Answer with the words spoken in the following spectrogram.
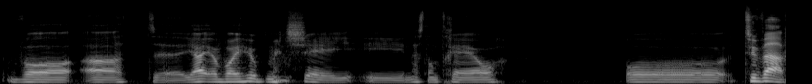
var att eh, ja, jag var ihop med en tjej i nästan tre år. Och tyvärr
